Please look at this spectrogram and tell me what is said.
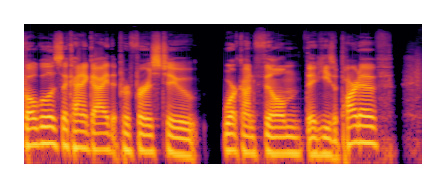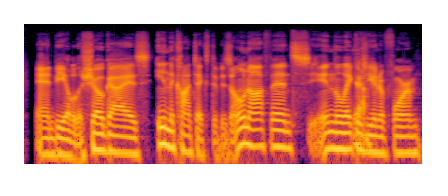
Vogel is the kind of guy that prefers to work on film that he's a part of and be able to show guys in the context of his own offense in the Lakers Yeah. uniform.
